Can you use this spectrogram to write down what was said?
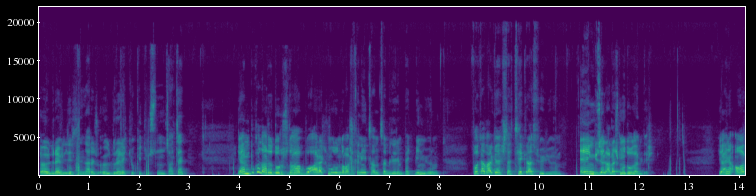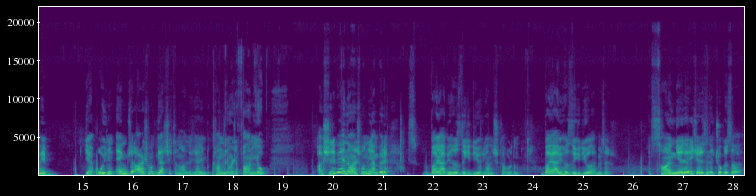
öldürebilirsiniz. Aracı öldürerek yok ediyorsunuz zaten. Yani bu kadar da doğrusu daha bu araç modunda başka neyi tanıtabilirim pek bilmiyorum. Fakat arkadaşlar tekrar söylüyorum. En güzel araç modu olabilir. Yani abi ya oyunun en güzel araç modu gerçekten olabilir. Yani kandırmaca falan yok. Aşırı beğendim araç modunu. Yani böyle bayağı bir hızlı gidiyor. Yanlışlıkla vurdum. Bayağı bir hızlı gidiyorlar. Mesela saniyeler içerisinde çok hızlı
